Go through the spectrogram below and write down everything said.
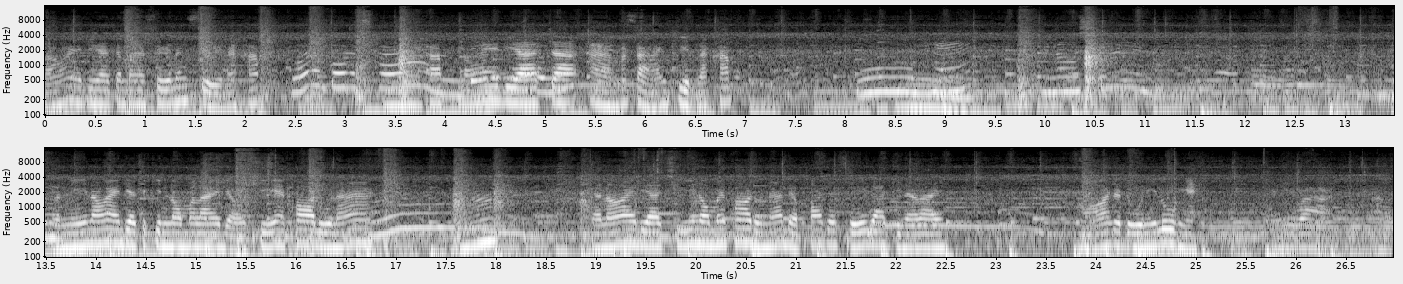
น้องไอเดียจะมาซื้อหนังสือนะครับ What I'm gonna นี่ครับ น้องไอเดียจะอ่านภาษาอังกฤษนะครับ Okay. No shame. วันนี้น้องไอเดียจะกินนมอะไร เดี๋ยวชี้ให้พ่อดูนะอืมแต่น้องไอเดียชี้นมให้พ่อดูนะ เดี๋ยวพ่อจะซื้ออยากกินอะไรอ๋อจะดูนี่รูปไงนี่ว่าเอาที่มี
